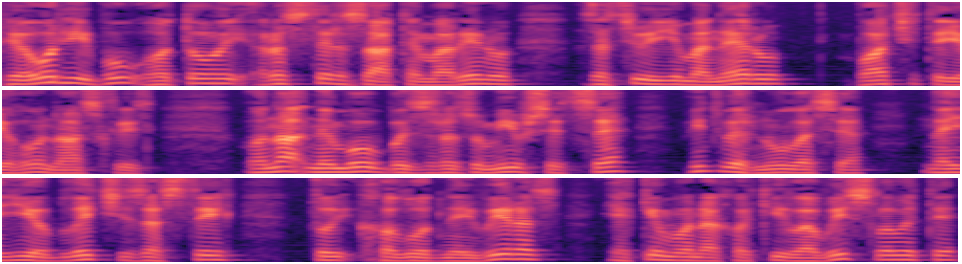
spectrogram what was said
Георгій був готовий розтерзати Марину за цю її манеру бачити його наскрізь. Вона, немов би зрозумівши це, відвернулася. На її обличчі застиг той холодний вираз, яким вона хотіла висловити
